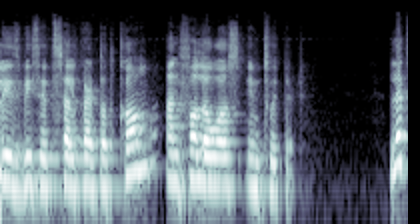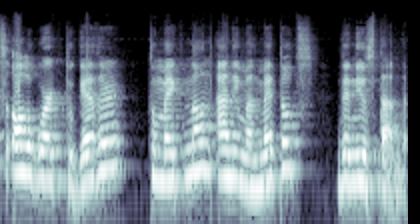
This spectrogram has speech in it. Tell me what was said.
please visit cellqart.com and follow us in Twitter. Let's all work together to make non-animal methods the new standard.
